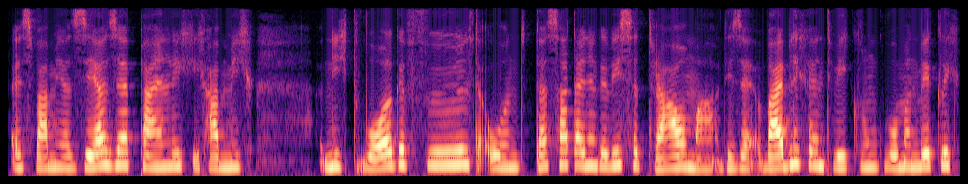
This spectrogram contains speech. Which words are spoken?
Es war mir sehr, sehr peinlich. Ich habe mich nicht wohl gefühlt und das hat eine gewisse Trauma, diese weibliche Entwicklung, wo man wirklich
